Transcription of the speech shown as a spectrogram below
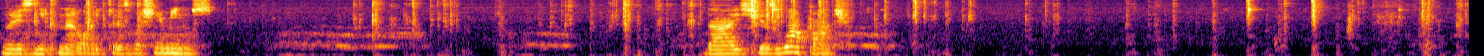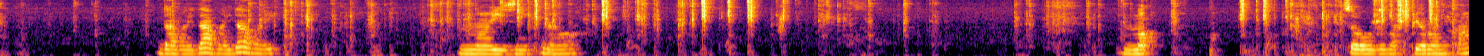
No i zniknęła i to jest właśnie minus. Daj się złapać. Dawaj, dawaj, dawaj. No i zniknęła. No. Co używasz piorunka?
